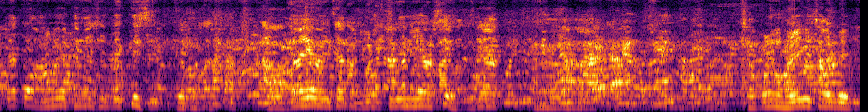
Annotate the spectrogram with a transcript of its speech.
এটা তো আমি এখানে এসে দেখতেছি যাই হোক এটা তো ব্লক থেকে নিয়ে আসছে। এটা হয়ে গেছে অলরেডি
